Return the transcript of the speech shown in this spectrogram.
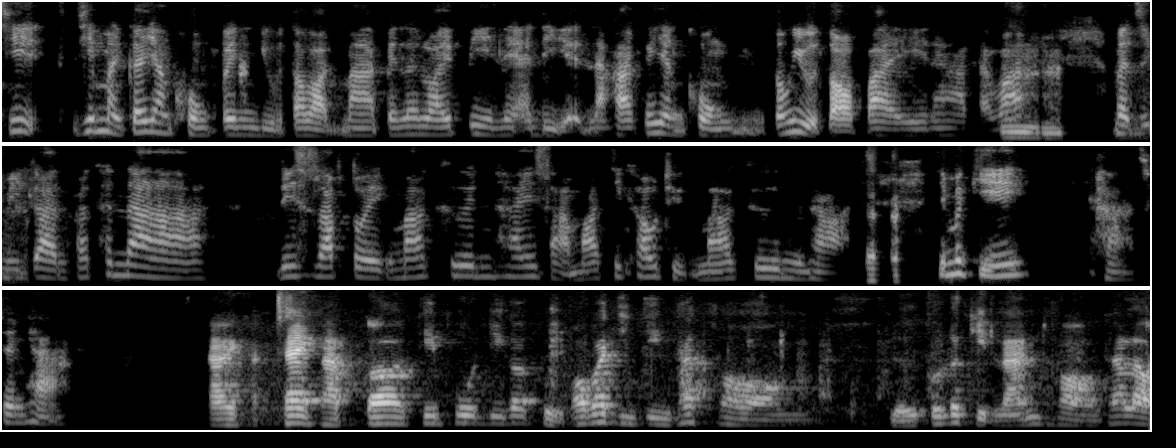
ที่ที่มันก็ยังคงเป็นอยู่ตลอดมาเป็นร้อยๆปีในอดีตนะคะ ก็ยังคงต้องอยู่ต่อไปนะคะ แต่ว่าอืมมันจะมีการพัฒนา disrupt ตัวเองมากขึ้น ให้สามารถที่เข้าถึงมากขึ้นค่ะใช่ที่เมื่อกี้ค่ะ เชิญค่ะใช่ครับใช่ครับก็ที่พูดนี่ก็คือเพราะว่าจริง ๆ ถ้าทองหรือธุรกิจร้านทอง ถ้าเรา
